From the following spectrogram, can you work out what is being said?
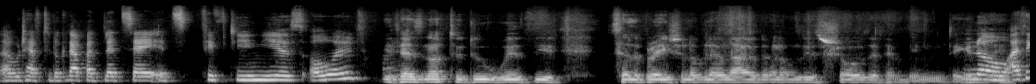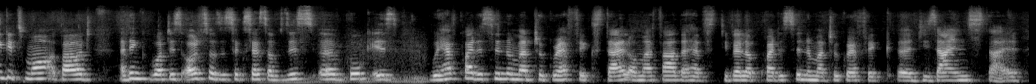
i would have to look it up but let's say it's 15 years old it has not to do with the celebration of leonardo and all these shows that have been taken no place. i think it's more about i think what is also the success of this uh, book is we have quite a cinematographic style or my father has developed quite a cinematographic uh, design style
